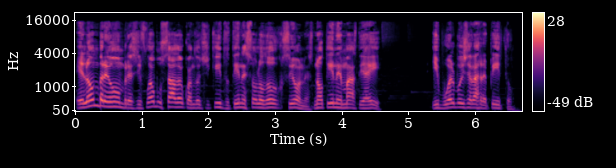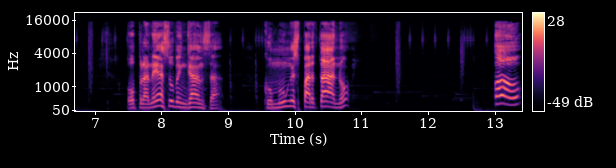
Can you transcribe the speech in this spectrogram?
El hombre hombre, si fue abusado cuando chiquito, tiene solo dos opciones, no tiene más de ahí. Y vuelvo y se la repito. O planea su venganza como un espartano o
